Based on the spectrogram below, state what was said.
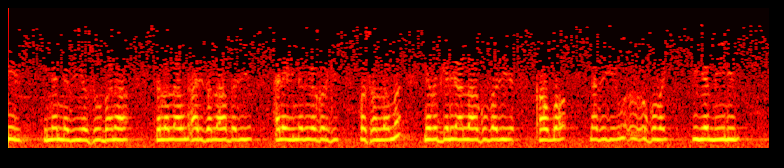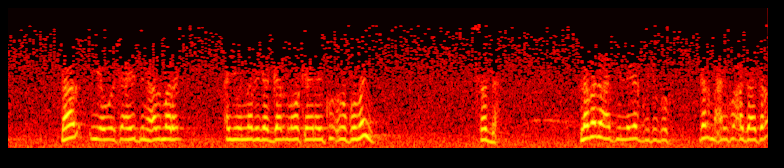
yihi ina anabiya suubanaa sala allahu naxariis allaha badiyo caleyhi nabiga korkii wasalama nabadgelyo allaha ku badiyo qada nabigii wuxuu xukumay biyamiinin dhaar iyo washaahidin hal marag ayuu nabiga gar loo keenay ku xukumay saddex labada haddii laga gudbo gar maxay ku caddaataa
